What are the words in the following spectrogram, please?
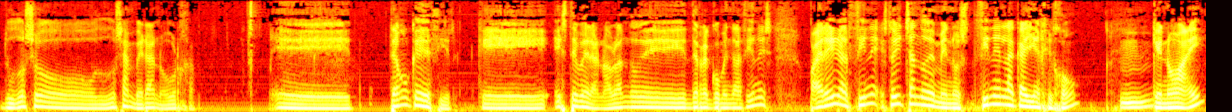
dudoso, dudosa en verano, Borja. Eh, tengo que decir que este verano, hablando de, de recomendaciones, para ir al cine, estoy echando de menos cine en la calle en Gijón, Mm. que no hay.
